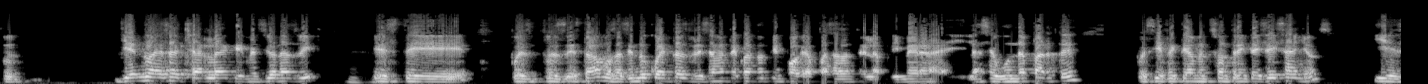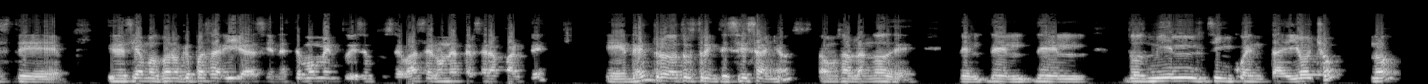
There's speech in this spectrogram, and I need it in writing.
pues, yendo a esa charla que mencionas, Vic, este, pues, pues estábamos haciendo cuentas precisamente cuánto tiempo había pasado entre la primera y la segunda parte, pues sí, efectivamente son 36 años, y este, y decíamos, bueno, ¿qué pasaría si en este momento dicen, pues se va a hacer una tercera parte eh, dentro de otros 36 años? Estamos hablando de, del, del, del 2058, ¿no?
